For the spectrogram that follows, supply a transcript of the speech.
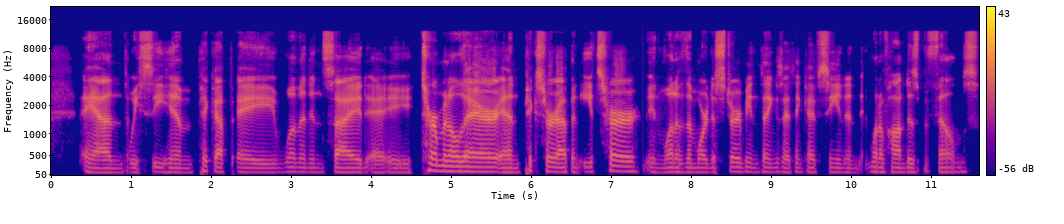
and we see him pick up a woman inside a terminal there and picks her up and eats her in one of the more disturbing things I think I've seen in one of Honda's films.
